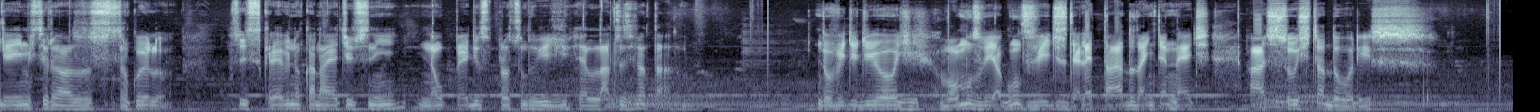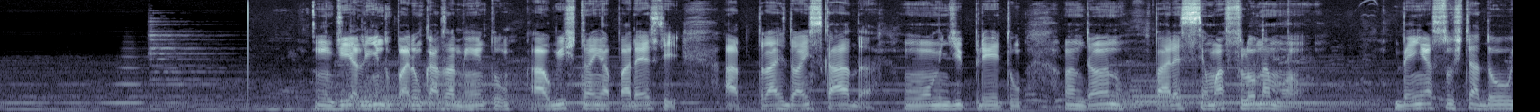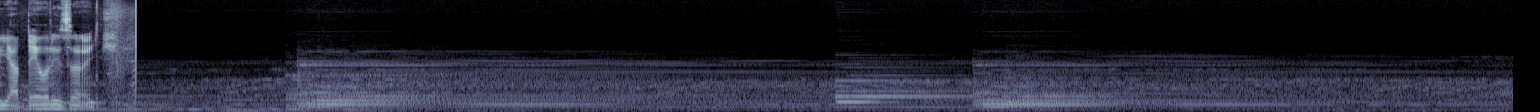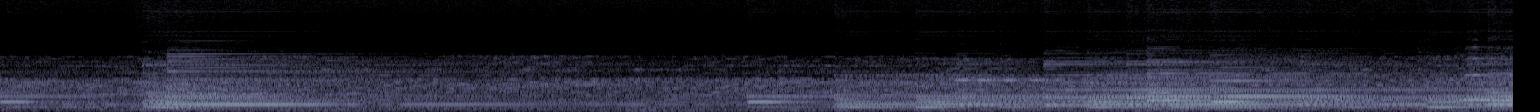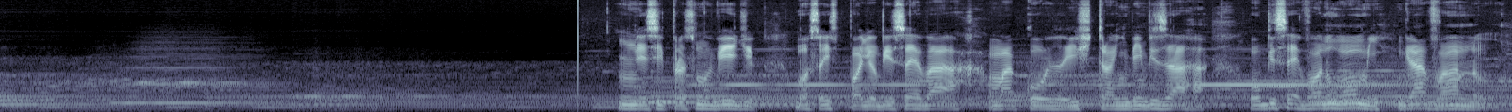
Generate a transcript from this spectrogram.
E aí, misteriosos, tranquilo? Se inscreve no canal e ativa o sininho e não perde os próximos vídeos de Relatos Fantasma. No vídeo de hoje, vamos ver alguns vídeos deletados da internet assustadores. Um dia lindo para um casamento, algo estranho aparece atrás da escada. Um homem de preto andando, parece ser uma flor na mão. Bem assustador e aterrorizante. Nesse próximo vídeo, vocês podem observar uma coisa estranha e bem bizarra, observando um homem gravando.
